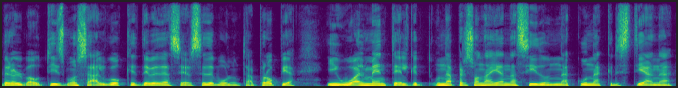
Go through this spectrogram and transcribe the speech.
pero el bautismo es algo que debe de hacerse de voluntad propia. Igualmente, el que una persona haya nacido en una cuna cristiana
